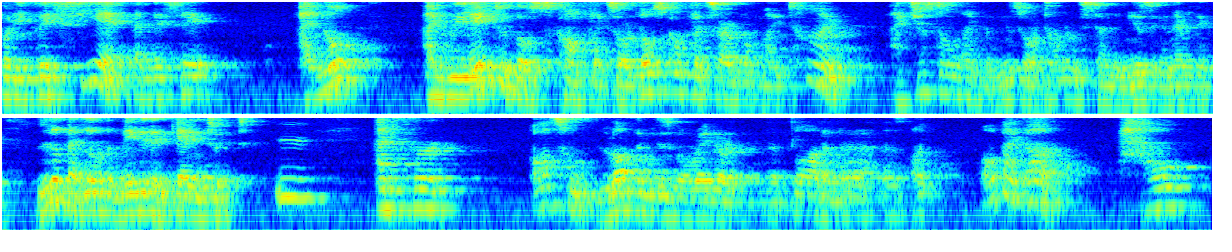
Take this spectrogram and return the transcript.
But if they see it and they say, I know I relate to those conflicts, or those conflicts are of my time, I just don't like the music or don't understand the music and everything. Little by little, maybe they get into it. Mm. And for also love the musical or the plot and like, oh my god, how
